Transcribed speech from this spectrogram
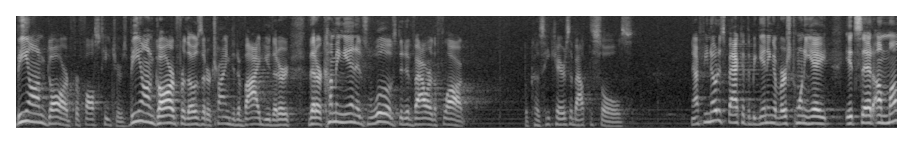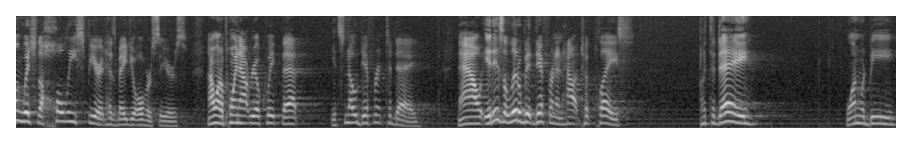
Be on guard for false teachers. Be on guard for those that are trying to divide you, that are, that are coming in as wolves to devour the flock, because he cares about the souls. Now, if you notice back at the beginning of verse 28, it said, Among which the Holy Spirit has made you overseers. I want to point out real quick that it's no different today. Now, it is a little bit different in how it took place but today, one would be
